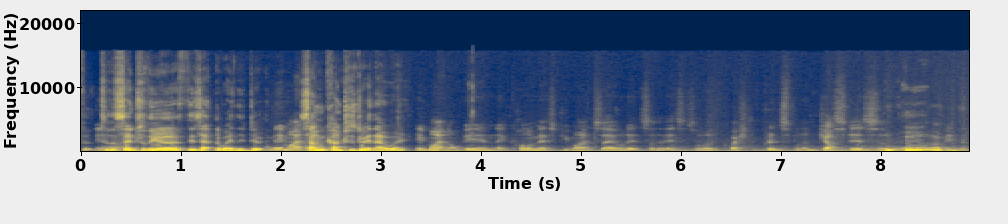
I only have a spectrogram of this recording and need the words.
to the centre of the earth. Is that the way they do it? I mean, it might Some not- countries do it that way. It might not be an economist. You might say, well, it's a, it's a sort of question of principle and justice. Mm-hmm. or, I mean,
